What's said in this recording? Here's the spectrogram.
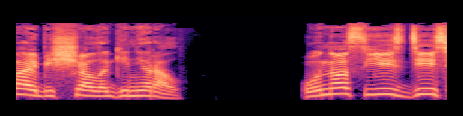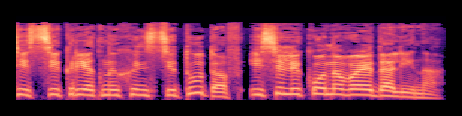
пообещала генерал. «У нас есть 10 секретных институтов и Силиконовая долина.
